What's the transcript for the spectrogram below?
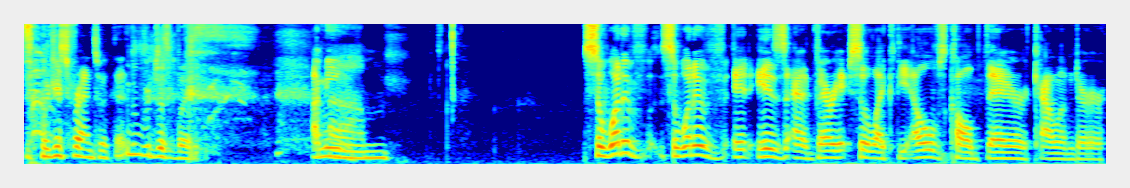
We're just friends with it. we're just buddies. I mean, Um. so what if so what if it is a very so like the elves called their calendar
